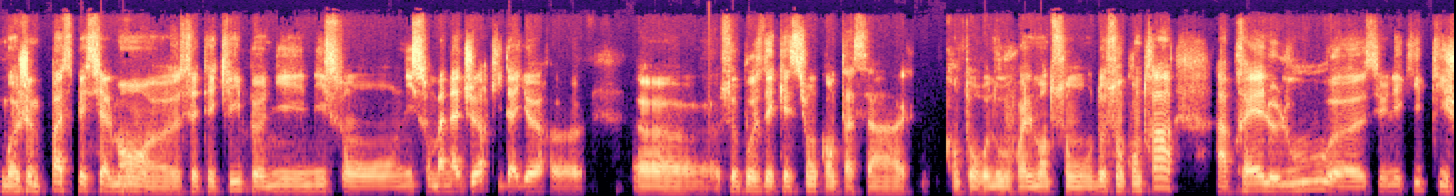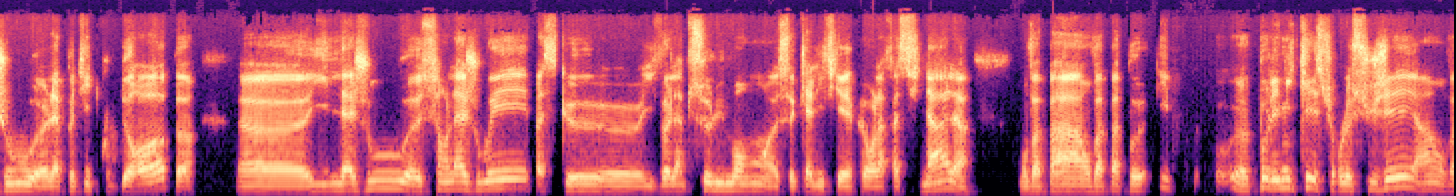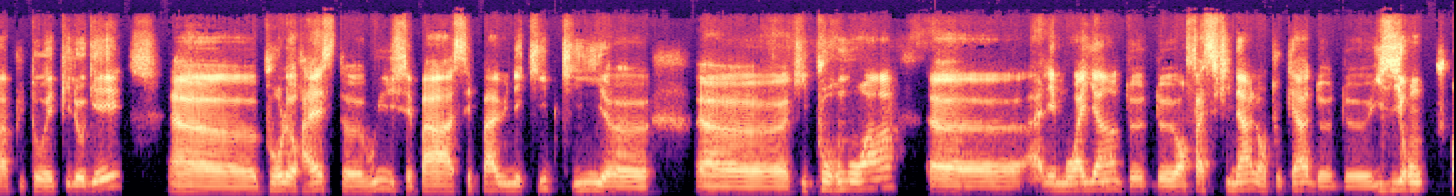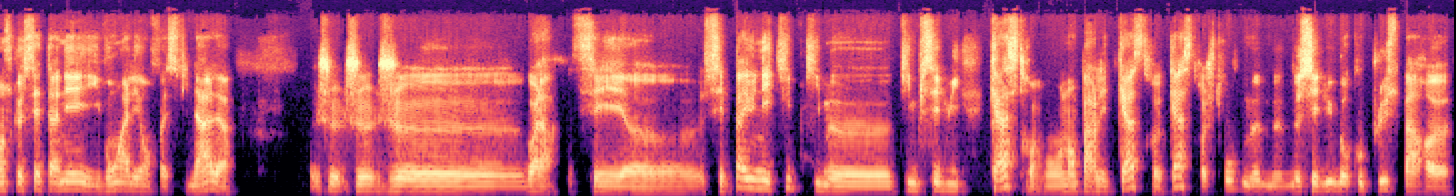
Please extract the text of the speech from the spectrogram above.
Moi, j'aime pas spécialement euh, cette équipe, ni ni son ni son manager, qui d'ailleurs euh, euh se pose des questions quant à sa quant au renouvellement de son de son contrat. Après, le loup, euh, c'est une équipe qui joue la petite Coupe d'Europe. Euh, ils la jouent euh, sans la jouer parce que euh, ils veulent absolument se qualifier pour la phase finale. On va pas, on va pas polémiquer sur le sujet, hein, on va plutôt épiloguer. Pour le reste, oui, c'est pas c'est pas une équipe qui qui pour moi a les moyens de, en phase finale, en tout cas, ils iront. Je pense que cette année, ils vont aller en phase finale je, je, je voilà, c'est euh, c'est pas une équipe qui me qui me séduit. Castres, on en parlait de Castres. Castres, je trouve, me, me, séduit beaucoup plus par euh,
